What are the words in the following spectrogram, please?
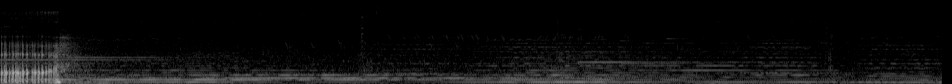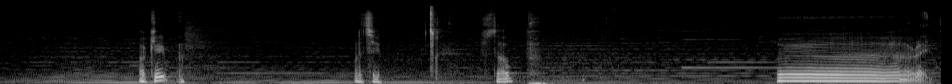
Uh, okay. Let's see. Stop. Uh, right.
